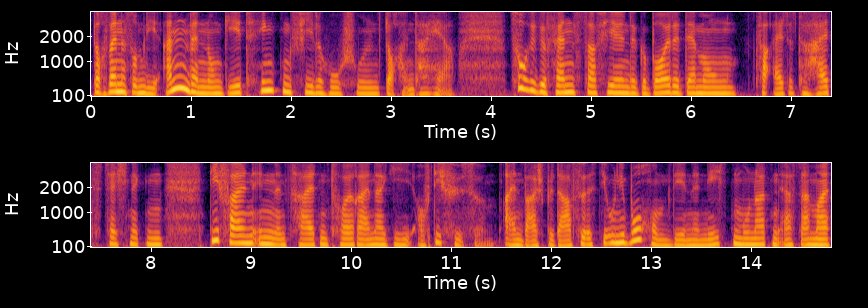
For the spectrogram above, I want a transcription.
Doch wenn es um die Anwendung geht, hinken viele Hochschulen doch hinterher. Zugige Fenster, fehlende Gebäudedämmung, veraltete Heiztechniken, die fallen ihnen in Zeiten teurer Energie auf die Füße. Ein Beispiel dafür ist die Uni Bochum, die in den nächsten Monaten erst einmal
